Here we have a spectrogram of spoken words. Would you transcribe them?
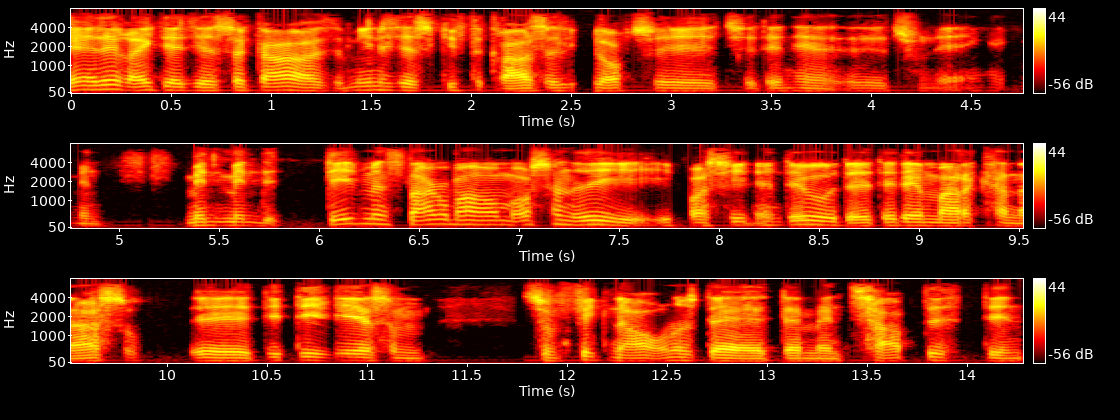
Ja, det er rigtigt, at jeg så gar, mener, at jeg skifter græsset lige op til, til den her øh, turnering. Ikke? Men, men, men det, man snakker meget om også hernede i, i Brasilien, det er jo det, det der Maracanazo. Øh, det er det der, som, som fik navnet, da, da man tabte den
